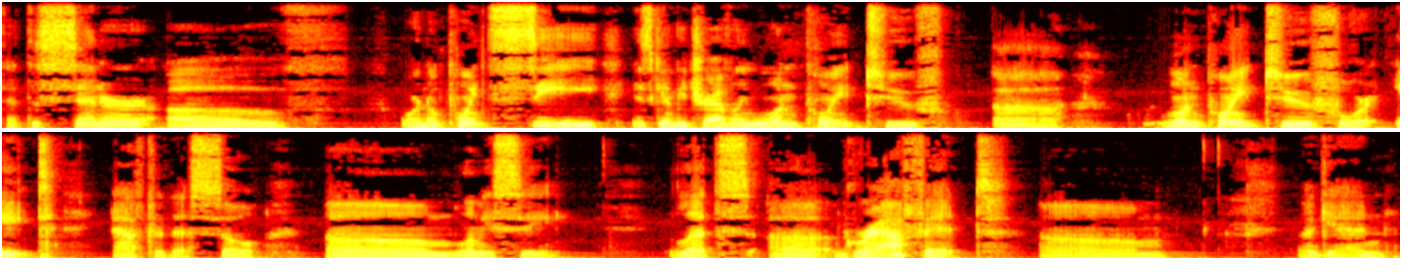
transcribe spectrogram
that the center of, or no, point C is going to be traveling 1.2 uh, 1.248 after this. So um, let me see. Let's uh, graph it um, again.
